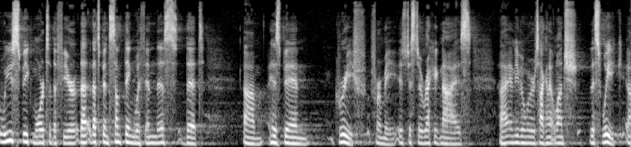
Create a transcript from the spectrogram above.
will you speak more to the fear? That, that's been something within this that um, has been grief for me, is just to recognize, uh, and even we were talking at lunch this week, uh,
